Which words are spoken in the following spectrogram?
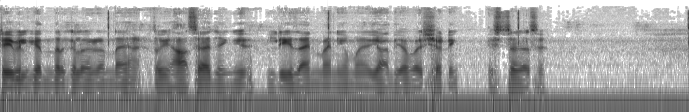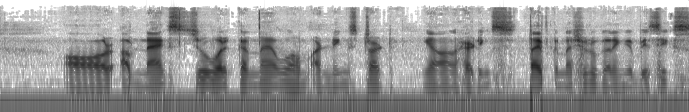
टेबल के अंदर कलर करना है तो यहाँ से आ जाएँगे डिज़ाइन मेन्यू में, यहाँ दिया हुआ है शेडिंग, इस तरह से। और अब नेक्स्ट जो वर्क करना है, वो हम अर्निंग स्टार्ट या हेडिंग्स टाइप करना शुरू करेंगे बेसिक्स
